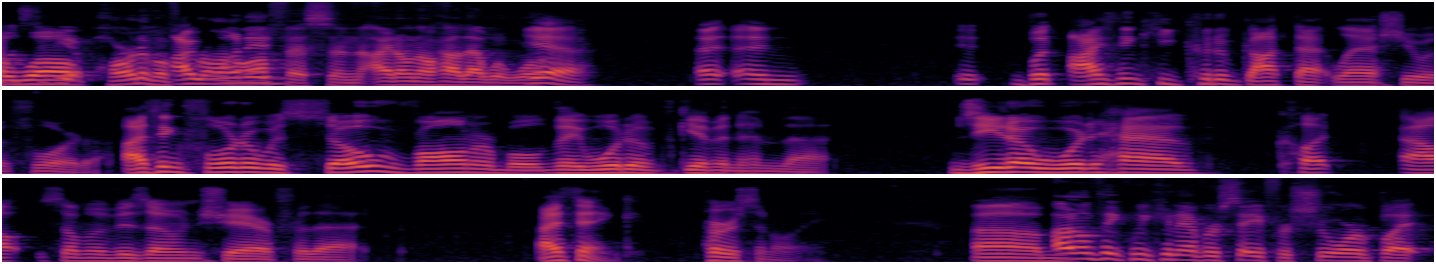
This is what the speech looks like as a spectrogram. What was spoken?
wants well, to be a part of a front wanted- office, and I don't know how that would work. yeah, A- and, it, but I think he could have got that last year with Florida. I think Florida was so vulnerable they would have given him that. Zito would have cut out some of his own share for that. I think personally. Um, I don't think we can ever say for sure, but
